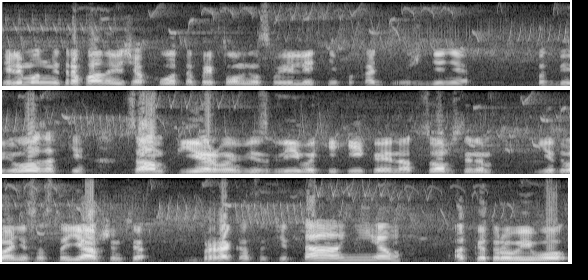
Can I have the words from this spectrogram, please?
И Лимон Митрофанович охотно припомнил свои летние похождения под березовки, сам первым, визгливо хихикая над собственным, едва не состоявшимся бракосочетанием, от которого его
